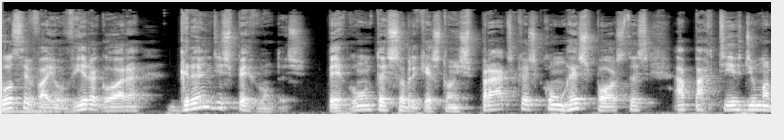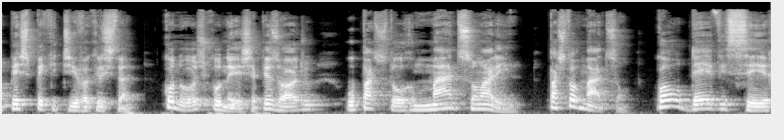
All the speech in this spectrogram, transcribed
Você vai ouvir agora grandes perguntas. Perguntas sobre questões práticas com respostas a partir de uma perspectiva cristã. Conosco, neste episódio, o pastor Madson Marinho. Pastor Madson, qual deve ser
